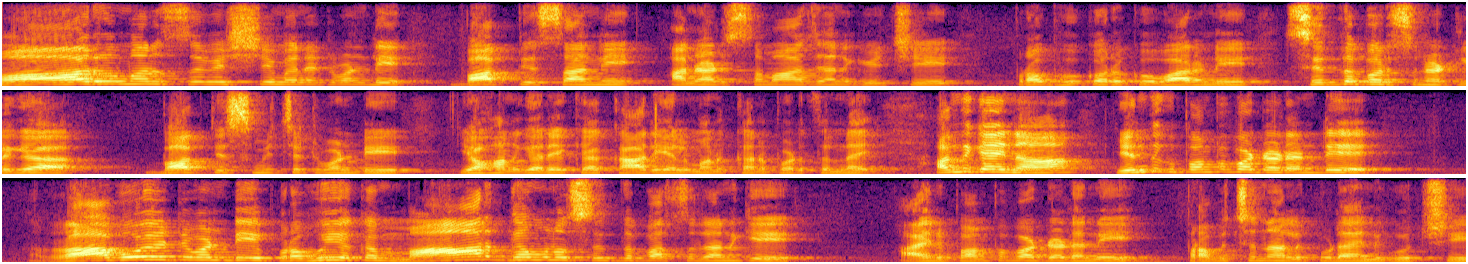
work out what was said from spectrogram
మారు మనసు విషయమైనటువంటి బాప్తిస్తాన్ని ఆనాడు సమాజానికి ఇచ్చి ప్రభు కొరకు వారిని సిద్ధపరిచినట్లుగా బాప్తిస్మ ఇచ్చేటువంటి యోహాన్ గారి యొక్క కార్యాలు మనకు కనపడుతున్నాయి. అందుకైనా ఎందుకు పంపబడ్డాడంటే రాబోయేటువంటి ప్రభు యొక్క మార్గమును సిద్ధపరచడానికి ఆయన పంపబడ్డాడని ప్రవచనాలు కూడా ఆయన గురించి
